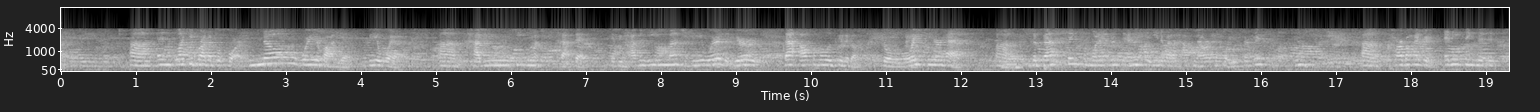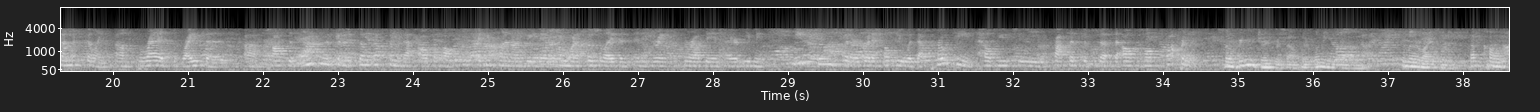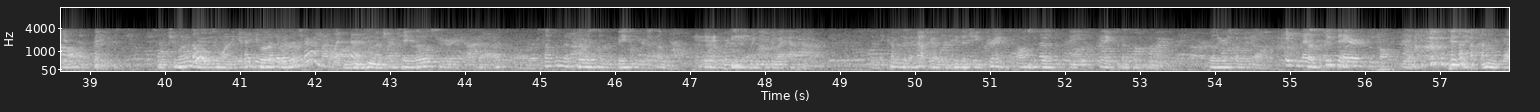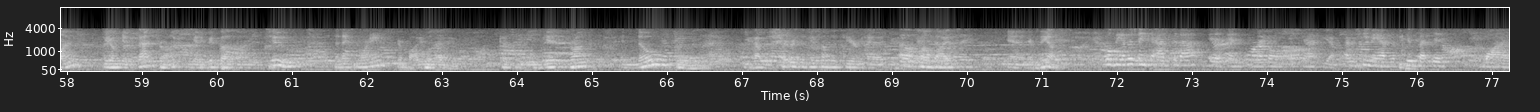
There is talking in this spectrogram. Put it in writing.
Um, and like you brought up before, know where your body is. Be aware. Um, have you eaten much that day? If you haven't eaten much, be aware that your that alcohol is going to go straight to your head. Um, the best thing, from what I understand, is to eat about a half an hour before you start drinking. Um, carbohydrates, anything that is stomach filling, um, breads, rices, um, pastas, anything that's going to soak up some of that alcohol. If you plan on being able, if you want to socialize and, and drink throughout the entire evening, eat foods that are going to help you with that. Proteins help you to process the, the, the alcohol properly. So for you drinkers out there, let me uh, with it. That's called getting that base. So what you want to do is you want to get a didn't know there was a burger, term. I like that. mashed potatoes, you're going to have that, or something that throws some base in your stomach, which is when you do a happy hour. When they come to the happy hour, they see the cheap drinks, also go to the inexpensive food. Fill your stomach up. It's meant So to prepare people. Yeah. Two things. One, you don't get that drunk, you get a good buzz on you. Two, the next morning, your body will love you. Because when you get drunk and no food, you have the sugars that do something to your head, you have Oh, the sulfites, definitely. and everything else. Well, the other thing to add to that is, and Michael, okay, Yeah. I'm sure he may have this too, but is water.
